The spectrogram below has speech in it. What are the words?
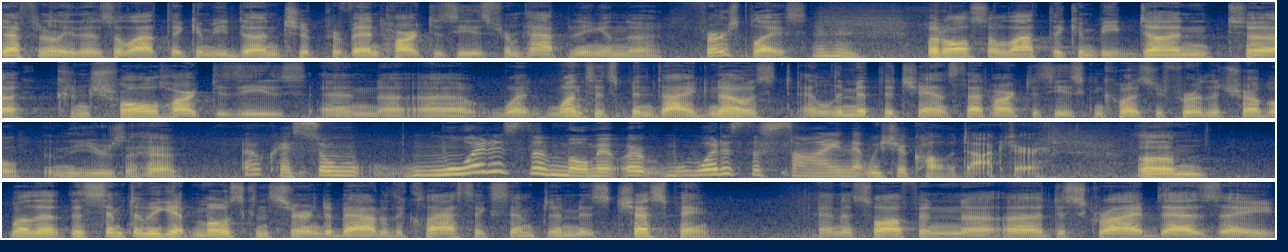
definitely, there's a lot that can be done to prevent heart disease from happening in the first place, mm -hmm. but also a lot that can be done to control heart disease and uh, uh, once it's been diagnosed and limit the chance that heart disease can cause you further trouble in the years ahead. Okay, so what is the moment, or what is the sign that we should call a doctor? Um, well, the, the symptom we get most concerned about, or the classic symptom, is chest pain and it's often uh, uh, described as a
